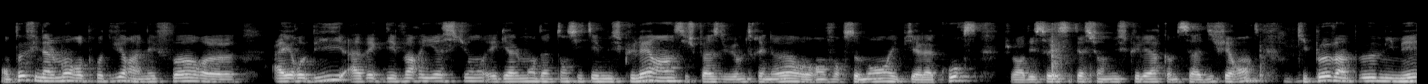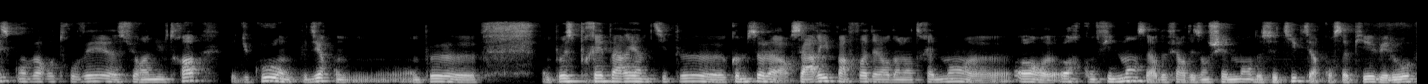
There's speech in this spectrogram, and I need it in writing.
on peut finalement reproduire un effort euh, aérobie avec des variations également d'intensité musculaire. Hein. Si je passe du home trainer au renforcement et puis à la course, je vais avoir des sollicitations musculaires comme ça différentes mhm. qui peuvent un peu mimer ce qu'on va retrouver euh, sur un ultra. Et du coup, on peut dire qu'on on peut, on peut se préparer un petit peu euh, comme cela. Alors, ça arrive parfois d'ailleurs dans l'entraînement euh, hors, hors confinement, c'est-à-dire de faire des enchaînements de ce type, c'est-à-dire course à pied, vélo,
